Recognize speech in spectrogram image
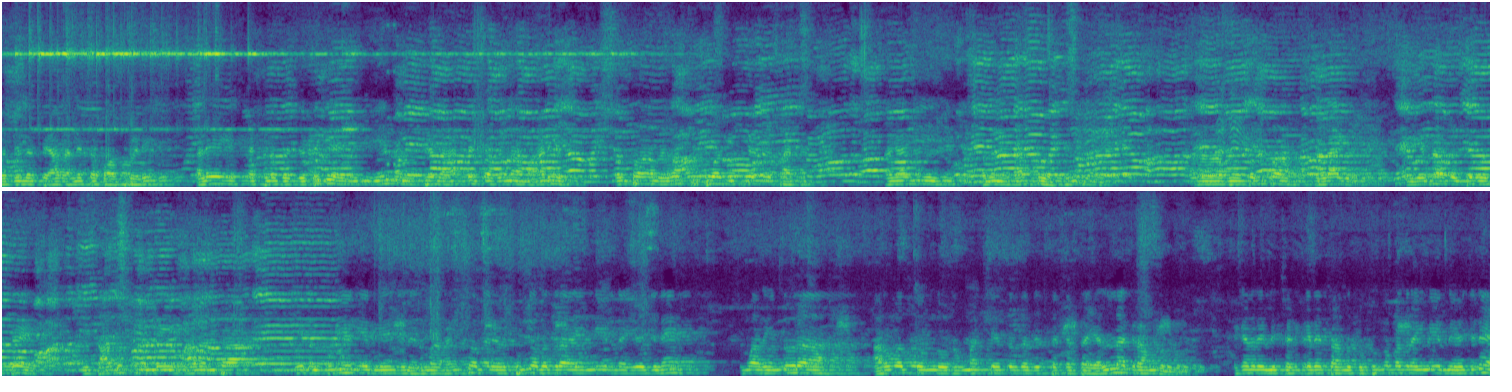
ಬಂದಿಲ್ಲ ಅಂತ ಯಾರು ಅನ್ಯತಾ ಭಾವಿಸ್ಬೇಡಿ ಹಳೆ ಕಟ್ಟಡದ ಜೊತೆಗೆ ಏನು ಉಪಯೋಗ ಆಗಬೇಕು ಅದನ್ನು ಮಾಡಿ ಸ್ವಲ್ಪ ವ್ಯವಸ್ಥಿತವಾಗಿ ಉಪಯೋಗ ಹಾಗಾಗಿ ಸ್ವಲ್ಪ ಚೆನ್ನಾಗಿದೆ ಈಗೆಲ್ಲ ಈ ತಾಲೂಕಿನಲ್ಲಿ ಆದಂಥ ಏನು ಕುಡಿಯುವ ನೀರಿನ ಯೋಜನೆ, ನಮ್ಮ ರಂಗಸ್ವಾಮಿ ತುಂಗಭದ್ರಾ ಯೋಜನೆ ಸುಮಾರು ಇನ್ನೂರ ಅರವತ್ತೊಂದು ನಮ್ಮ ಕ್ಷೇತ್ರದಲ್ಲಿರ್ತಕ್ಕಂಥ ಎಲ್ಲ ಗ್ರಾಮಗಳು ಯಾಕಂದ್ರೆ ಇಲ್ಲಿ ಚಳ್ಳಕೆರೆ ತಾಲೂಕು ತುಂಗಭದ್ರಾ ನೀರಿನ ಯೋಜನೆ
